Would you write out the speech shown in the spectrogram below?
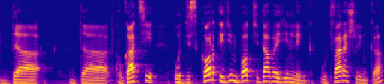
да, да, когато си от Discord един бот ти дава един линк. Отваряш линка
